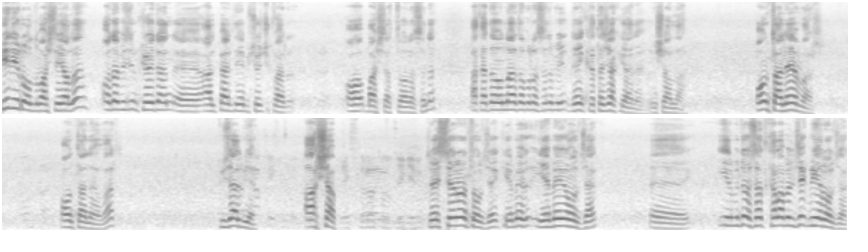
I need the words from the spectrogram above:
Bir yıl oldu başlayalı. O da bizim köyden e, Alper diye bir çocuk var. O başlattı orasını. Hakikaten onlar da burasını bir renk katacak yani inşallah. 10 tane ev var. 10 tane ev var. Güzel bir yer. Ahşap. Restoran olacak, yemek Restoran olacak, yeme yemeği olacak. E, 24 saat kalabilecek bir yer olacak.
